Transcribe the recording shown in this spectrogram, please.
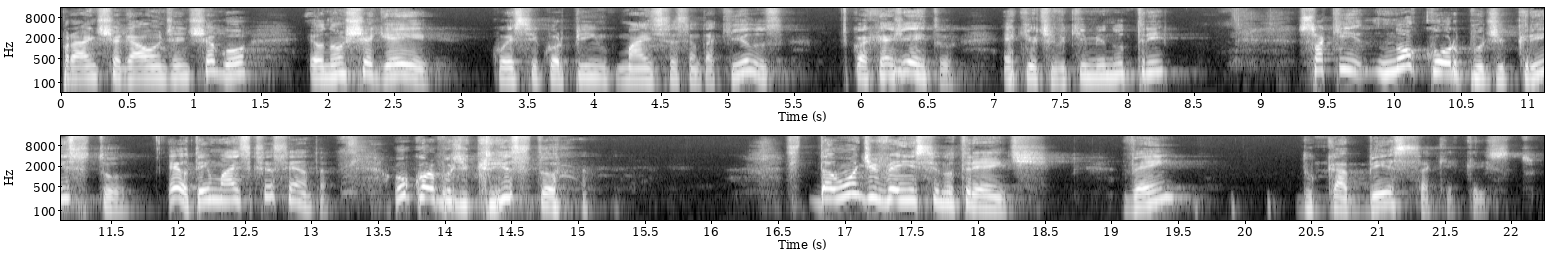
Para a gente chegar onde a gente chegou. Eu não cheguei com esse corpinho mais de 60 quilos de qualquer jeito. É que eu tive que me nutrir. Só que no corpo de Cristo, eu tenho mais que 60. O corpo de Cristo, da onde vem esse nutriente? Vem do cabeça que é Cristo.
